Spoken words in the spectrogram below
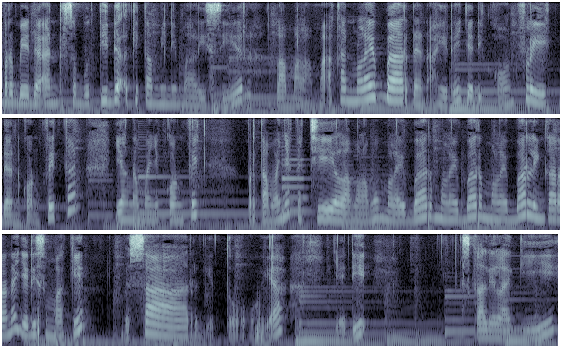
perbedaan tersebut tidak kita minimalisir, lama-lama akan melebar dan akhirnya jadi konflik. Dan konflik kan yang namanya konflik pertamanya kecil, lama-lama melebar, melebar, melebar, lingkarannya jadi semakin besar gitu ya. Jadi sekali lagi,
